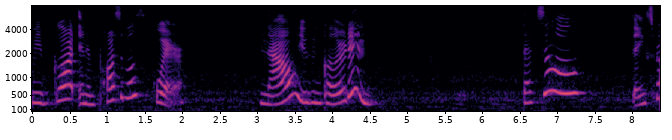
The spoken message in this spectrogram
we've got an impossible square. Now you can color it in. That's all. Thanks for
